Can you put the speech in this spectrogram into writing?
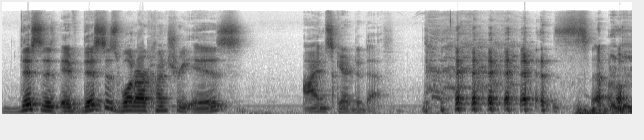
This is if this is what our country is, I'm scared to death. so,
